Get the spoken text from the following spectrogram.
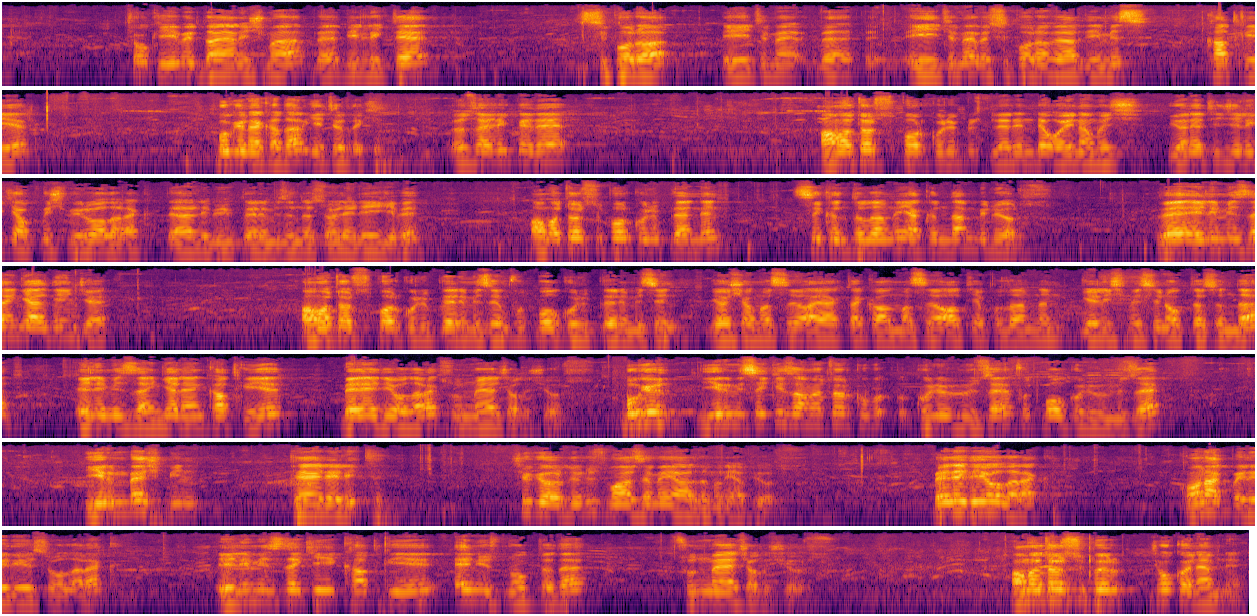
çok iyi bir dayanışma ve birlikte spora, eğitime ve eğitime ve spora verdiğimiz katkıyı bugüne kadar getirdik. Özellikle de amatör spor kulüplerinde oynamış, yöneticilik yapmış biri olarak değerli büyüklerimizin de söylediği gibi amatör spor kulüplerinin sıkıntılarını yakından biliyoruz. Ve elimizden geldiğince amatör spor kulüplerimizin, futbol kulüplerimizin yaşaması, ayakta kalması, altyapılarının gelişmesi noktasında elimizden gelen katkıyı belediye olarak sunmaya çalışıyoruz. Bugün 28 amatör kulübümüze, futbol kulübümüze 25 bin TL'lik şu gördüğünüz malzeme yardımını yapıyoruz. Belediye olarak, Konak Belediyesi olarak elimizdeki katkıyı en üst noktada sunmaya çalışıyoruz. Amatör spor çok önemli.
